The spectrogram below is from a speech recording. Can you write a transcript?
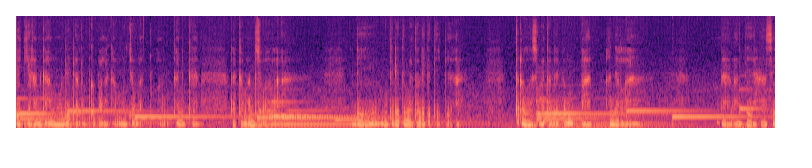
pikiran kamu di dalam kepala kamu coba tuangkan ke rekaman suara. Jadi mungkin itu metode ketiga. Terus metode keempat adalah nanti hasil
